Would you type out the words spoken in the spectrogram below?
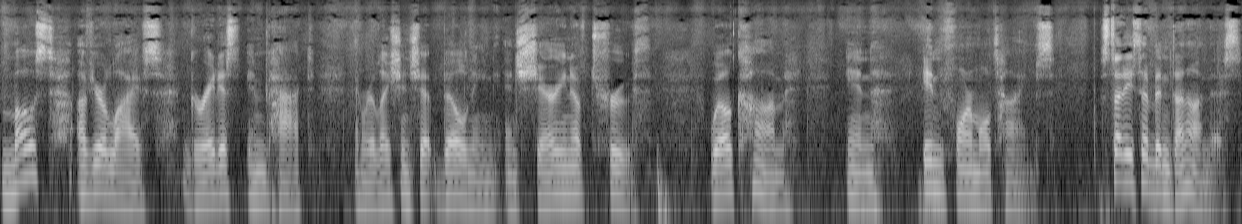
most of your life's greatest impact and relationship building and sharing of truth will come in informal times. Studies have been done on this.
